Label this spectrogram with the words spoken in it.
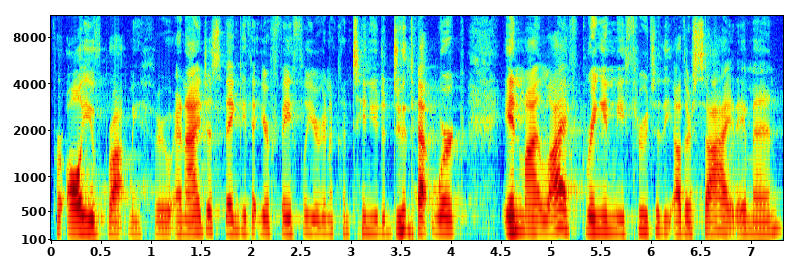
for all you've brought me through. And I just thank you that you're faithful. You're going to continue to do that work in my life, bringing me through to the other side. Amen.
